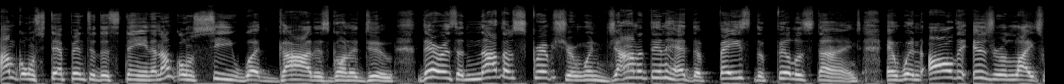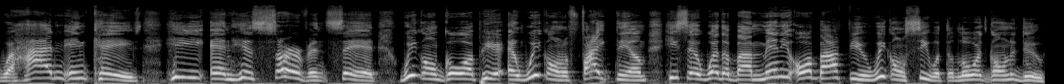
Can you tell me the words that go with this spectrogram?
I'm going to step into this thing and I'm going to see what God is going to do. There is another scripture when Jonathan had to face the Philistines and when all the Israelites were hiding in caves, he and his servants said, We're going to go up here and we're going to fight them. He said, Whether by many or by few, we're going to see what the Lord's going to do.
